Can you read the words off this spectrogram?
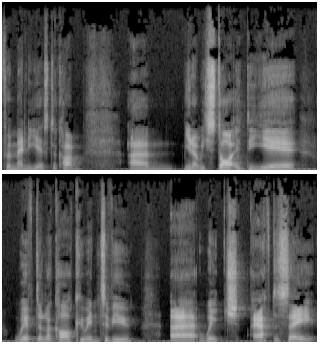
for many years to come. Um, you know, we started the year with the Lukaku interview, uh, which I have to say,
